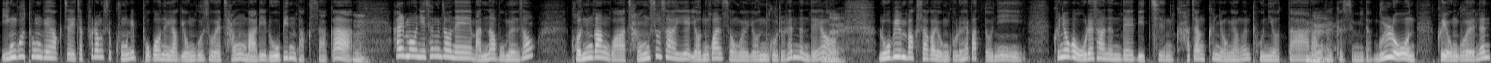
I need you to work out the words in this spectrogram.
인구 통계학자이자 프랑스 국립보건의학 연구소의 장마리 로빈 박사가 음. 할머니 생전에 만나보면서 건강과 장수 사이의 연관성을 연구를 했는데요. 네. 로빈 박사가 연구를 해봤더니 그녀가 오래 사는데 미친 가장 큰 영향은 돈이었다라고 네. 밝혔습니다. 물론 그 연구에는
